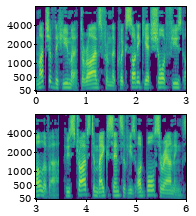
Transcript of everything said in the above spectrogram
Much of the humor derives from the quixotic yet short-fused Oliver, who strives to make sense of his oddball surroundings.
